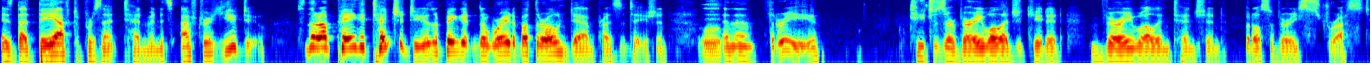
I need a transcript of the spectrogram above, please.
is that they have to present 10 minutes after you do. So they're not paying attention to you. They're paying they're worried about their own damn presentation. Mm. And then three, teachers are very well educated, very well intentioned, but also very stressed.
